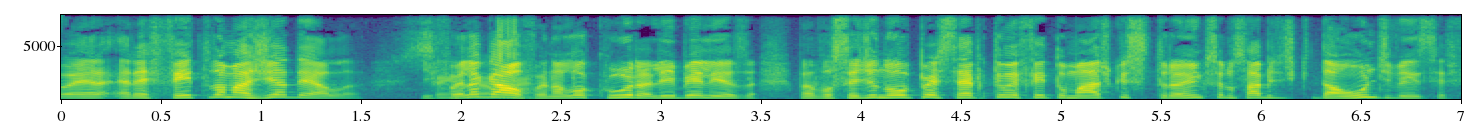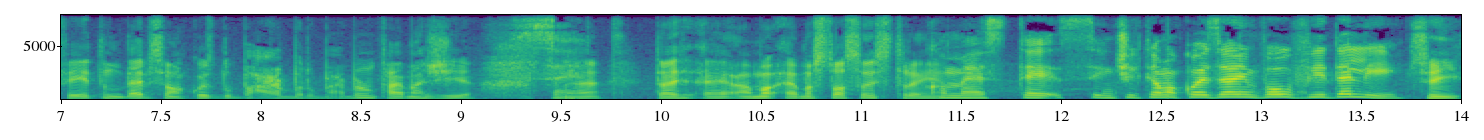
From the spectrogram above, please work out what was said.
era, era efeito da magia dela. E Sim, foi legal, não, foi na loucura ali, beleza. Mas você de novo percebe que tem um efeito mágico estranho, que você não sabe de, da onde vem esse efeito, não deve ser uma coisa do Bárbaro, o Bárbaro não faz magia. Certo. Né? Então, é, é uma, é uma situação estranha. Começa a ter, sentir que tem uma coisa envolvida ali. Sim.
